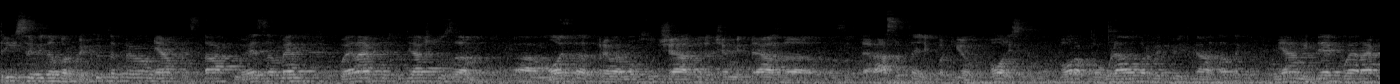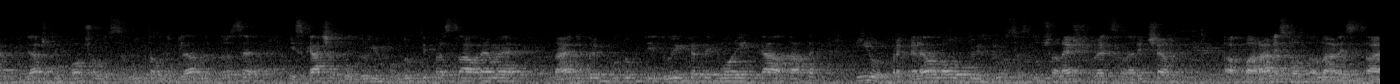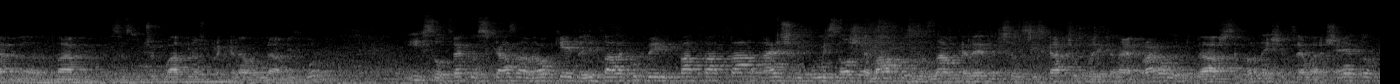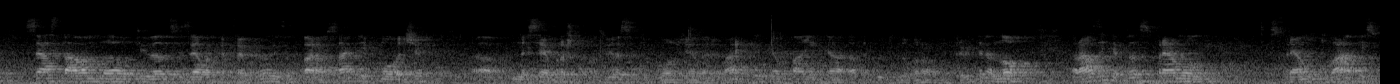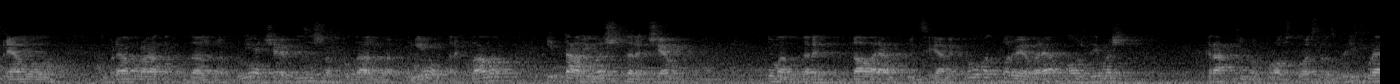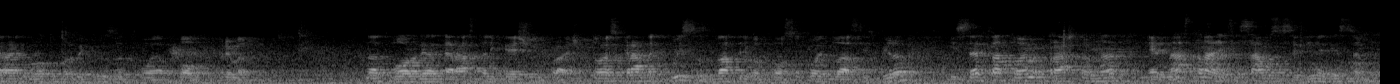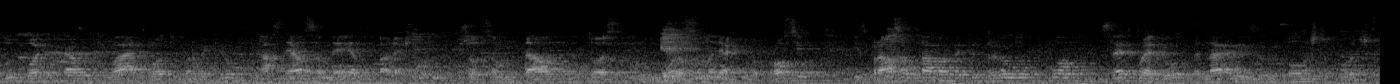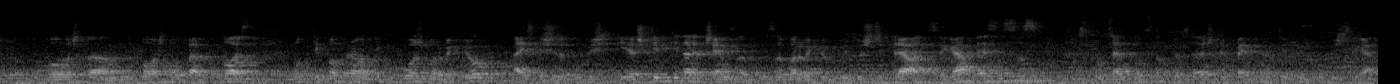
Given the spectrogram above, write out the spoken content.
30 вида барбекюта, примерно, нямам представа кое е за мен, кое е най-подходящо за а, моята, примерно в случая аз да речем ми трябва за, за терасата или пък имам двор, искам двора, по-голямо барбекю и така нататък. Нямам идея кое е най-подходящо и почвам да се лутам, да гледам, да търся, изкачат ми други продукти през това време, най-добри продукти, други категории и така нататък. И от прекалено многото избор се случва нещо, което се нарича парализот анализ. Това, е, това е, се случва, когато имаш прекалено голям избор. И съответно си казваме, окей, дали това да купя или това, това, това, айде ще го помисля още малко, за да знам къде ще си изхарчил парите най-правилно, тогава ще се върна и ще взема решението. Сега ставам да отида да си взема кафе, и затварям сайта и повече а, не се връщам. Разбира се, тук може да имаме ремаркетинг кампании и така нататък, които да върнат потребителя, но разликата спрямо, спрямо това и спрямо добре направената продажба на фония, че влизаш на продажба на фония от реклама и там имаш, да речем, има два варианта, които сега ми хрумват. Първият вариант може да имаш кратки въпроси, т.е. разбери кое е най-доброто барбекю за твоя пол, пример. На двора ли, на терасата ли, къде ще го правиш. Тоест кратък квиз с два-три въпроса, който аз избирам и след това той ме праща на една страница, само с един единствен продукт, който казва това е твоето барбекю. Аз нямам съмнение за това нещо, защото съм дал, т.е. отговорил съм на някакви въпроси, избрал съм това барбекю, тръгвам да го купувам, след което веднага ми излиза допълваща поръчка, допълваща, допълваща оферта. Тоест, от типа, примерно, ти купуваш барбекю, а искаш да купиш и тия щипки, да речем, за, за барбекю, които ще трябват. Сега те са с процентна отстъпка в следващите 5 минути, които купиш сега.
